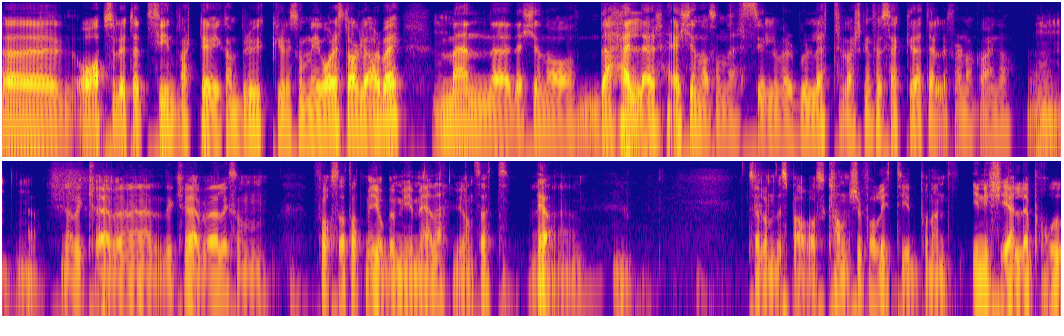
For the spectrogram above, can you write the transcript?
uh, og absolutt et fint verktøy vi kan bruke liksom, i vårt daglige arbeid. Mm. Men uh, det er ikke noe, det heller er ikke noe sånn silver bullet, verken for sikkerhet eller for noe annet. Mm, mm. Ja. ja, det krever, det krever liksom fortsatt at vi jobber mye med det, uansett. Ja. Uh, selv om det sparer oss kanskje for litt tid på den initielle pro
